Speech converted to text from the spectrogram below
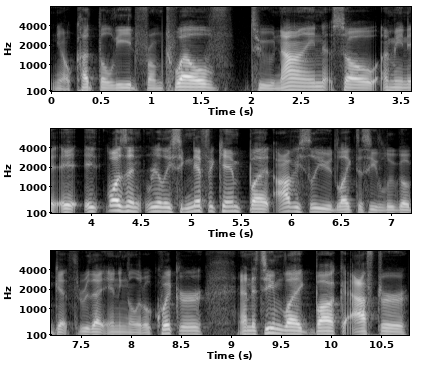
you know, cut the lead from 12 to nine. So, I mean, it, it wasn't really significant, but obviously you'd like to see Lugo get through that inning a little quicker. And it seemed like Buck, after,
